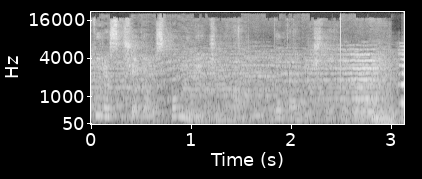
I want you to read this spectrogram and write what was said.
które sprzedał z pominięciem handlu detalicznego.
